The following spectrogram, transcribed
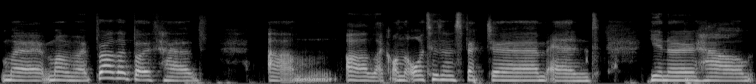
my mom and my brother, both have um, are like on the autism spectrum and you know how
